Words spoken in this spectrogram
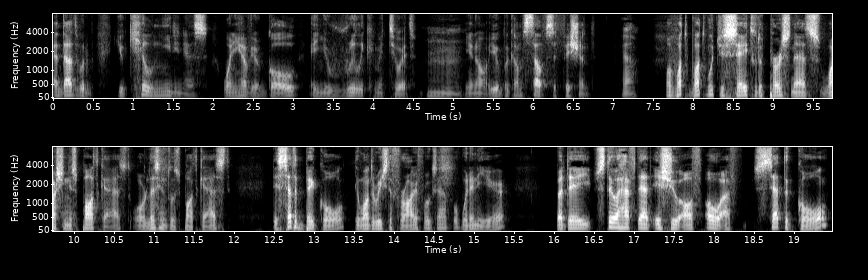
and that's what you kill neediness when you have your goal and you really commit to it. Mm. You know, you become self-sufficient. Well, what what would you say to the person that's watching this podcast or listening to this podcast? They set a big goal. They want to reach the Ferrari, for example, within a year, but they still have that issue of oh, I've set the goal,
